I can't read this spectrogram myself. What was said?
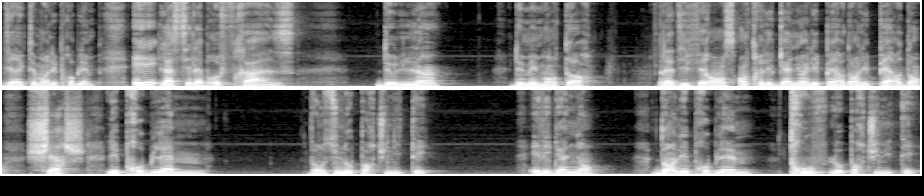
directement les problèmes. Et la célèbre phrase de l'un de mes mentors la différence entre les gagnants et les perdants. Les perdants cherchent les problèmes dans une opportunité. Et les gagnants, dans les problèmes, trouvent l'opportunité.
